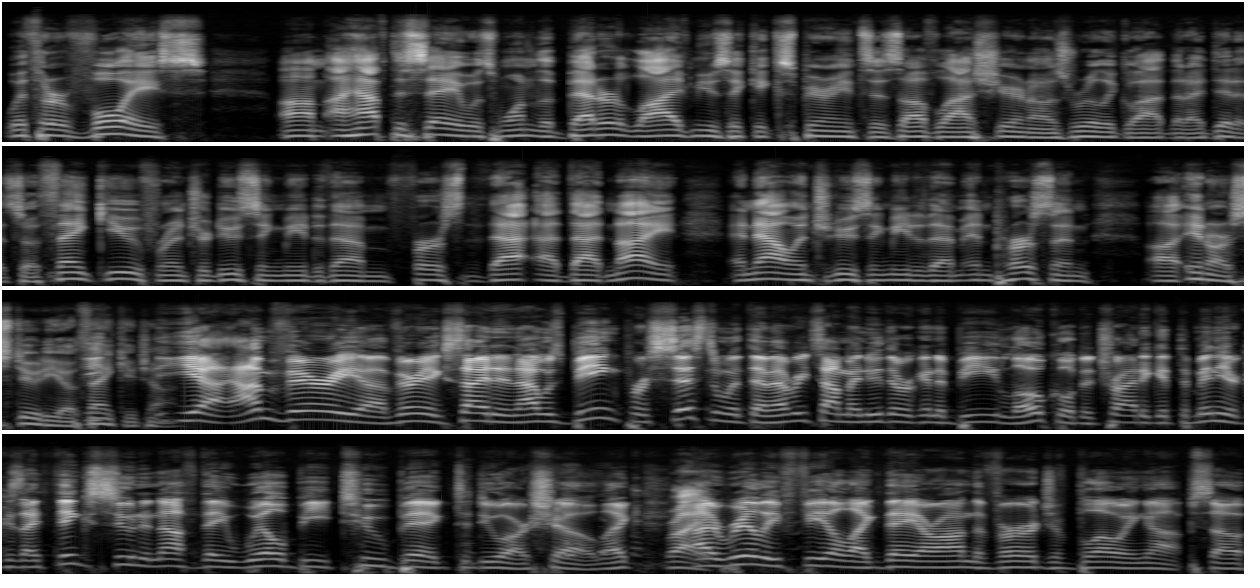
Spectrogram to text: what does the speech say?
with her voice um, I have to say it was one of the better live music experiences of last year, and I was really glad that I did it. So thank you for introducing me to them first that at that night, and now introducing me to them in person uh, in our studio. Thank you, John. yeah, I'm very, uh, very excited, and I was being persistent with them every time I knew they were going to be local to try to get them in here because I think soon enough they will be too big to do our show. Like, Right. I really feel like they are on the verge of blowing up. So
